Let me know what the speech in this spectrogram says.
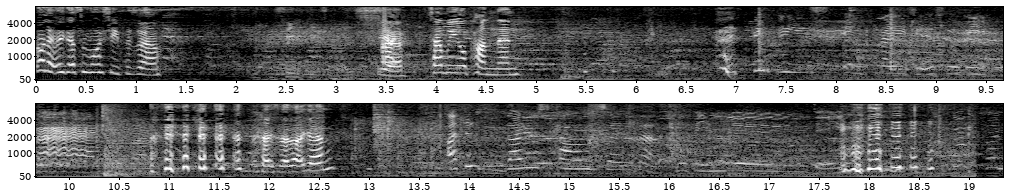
Oh look, we got some more sheep as well. Yeah. Tell me your pun then. I think these enclosures will be bad okay, say that again. I think those cows over there will be moody. I've got a pun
